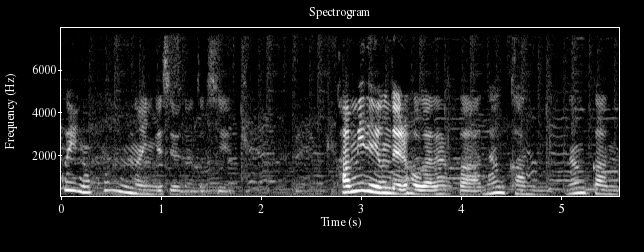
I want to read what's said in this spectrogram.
憶に残んないんですよね、私。紙で読んでる方がなんか、何巻の、何巻の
